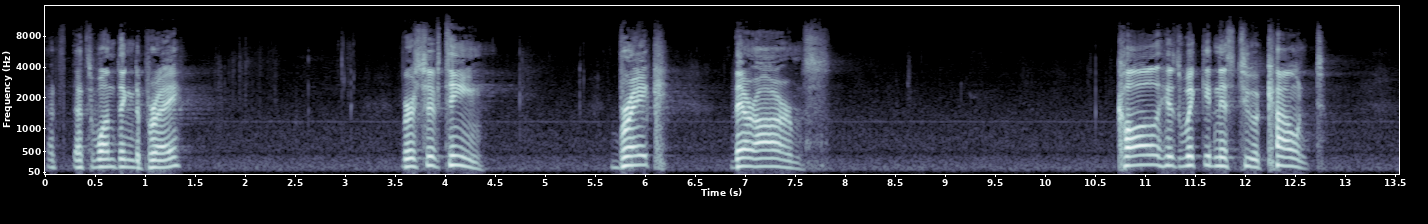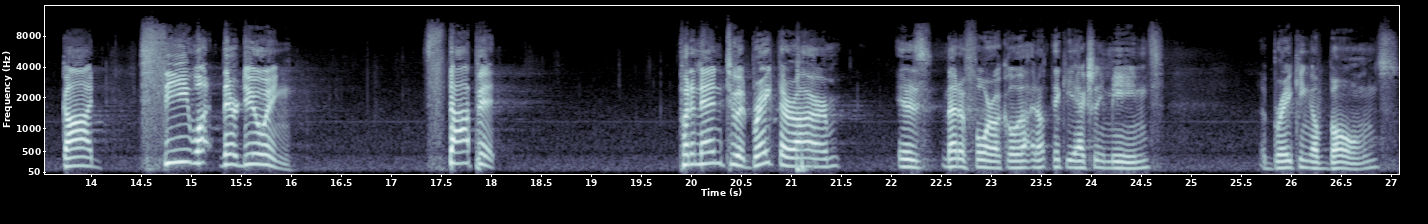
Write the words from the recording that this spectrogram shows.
That's, that's one thing to pray. Verse 15 break their arms, call his wickedness to account. God, see what they're doing, stop it, put an end to it, break their arm is metaphorical. I don't think he actually means the breaking of bones.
